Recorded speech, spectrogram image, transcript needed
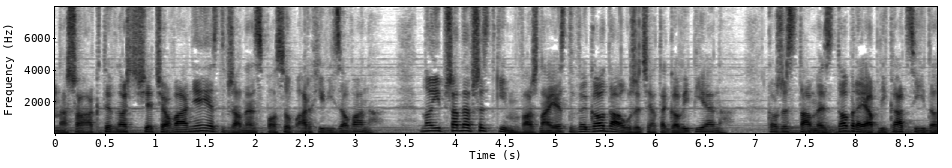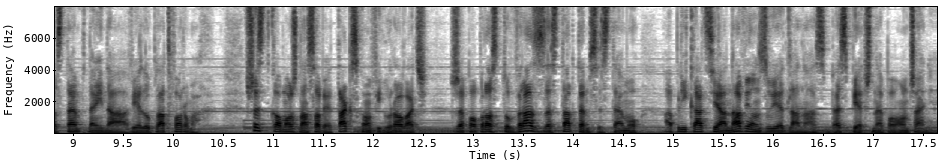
Nasza aktywność sieciowa nie jest w żaden sposób archiwizowana. No i przede wszystkim ważna jest wygoda użycia tego VPN-a. Korzystamy z dobrej aplikacji dostępnej na wielu platformach. Wszystko można sobie tak skonfigurować, że po prostu wraz ze startem systemu aplikacja nawiązuje dla nas bezpieczne połączenie.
